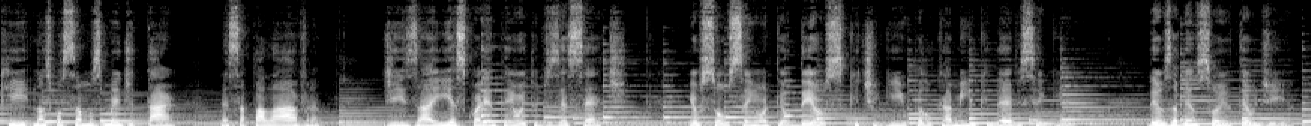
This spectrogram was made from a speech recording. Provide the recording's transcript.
que nós possamos meditar nessa palavra de Isaías 48, 17. Eu sou o Senhor teu Deus que te guio pelo caminho que deves seguir. Deus abençoe o teu dia.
